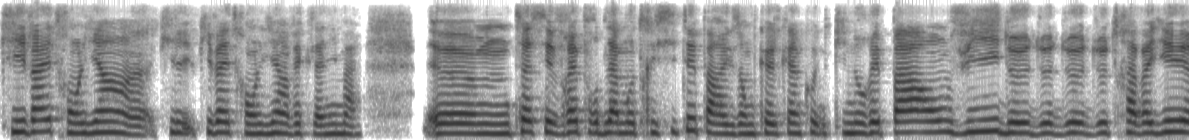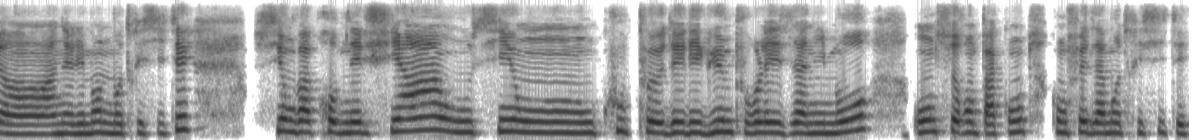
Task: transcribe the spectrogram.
qui va être en lien, qui, va être en lien avec l'animal. ça, c'est vrai pour de la motricité, par exemple, quelqu'un qui n'aurait pas envie de, travailler un, élément de motricité. Si on va promener le chien ou si on coupe des légumes pour les animaux, on ne se rend pas compte qu'on fait de la motricité.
